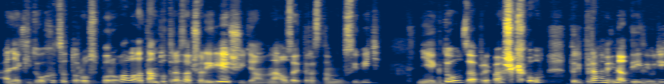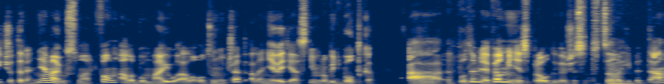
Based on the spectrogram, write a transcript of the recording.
a nejaký dôchodca to rozporoval, ale tam to teraz začali riešiť a naozaj teraz tam musí byť niekto za prepáškou pripravený na tých ľudí, čo teda nemajú smartfón alebo majú, ale od vnúčat, ale nevedia s ním robiť bodka. A podľa mňa je veľmi nespravodlivé, že sa to celé mm. hýbe tam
